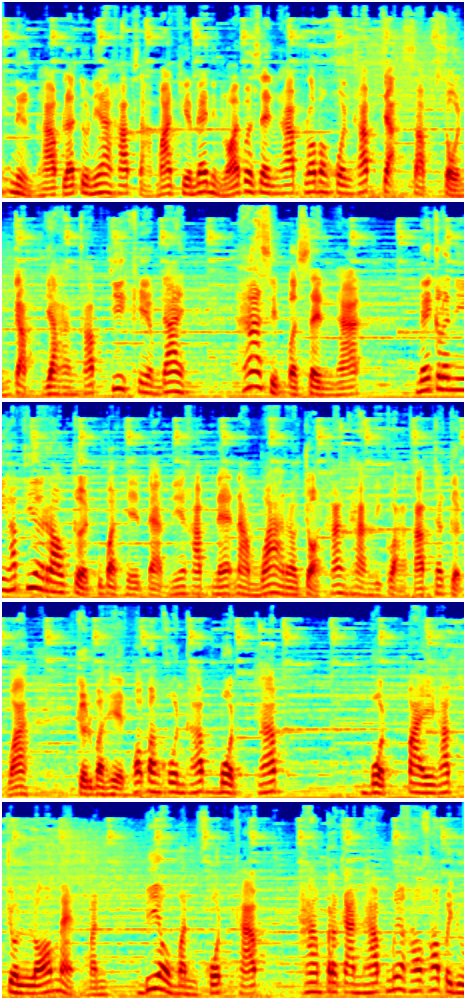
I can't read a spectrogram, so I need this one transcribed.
ทหนึ่งครับและตัวนี้ครับสามารถเคลมได้ 100%ครับเพราะบางคนครับจะสับสนกับยางครับที่เคลมได้ 50%ฮะในกรณีครับที่เราเกิดอุบัติเหตุแบบนี้ครับแนะนำว่าเราจอดข้างทางดีกว่าครับ ถ้าเกิดว่า เกิดอุบัติเหตุเพราะบางคนครับบดครับบดไปครับจนล้อแม็กมันเบี้ยวมันคดครับ ทางประกันครับเมื่อเขาเข้าไปดู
